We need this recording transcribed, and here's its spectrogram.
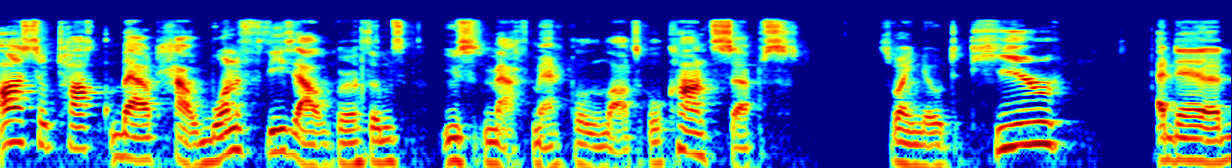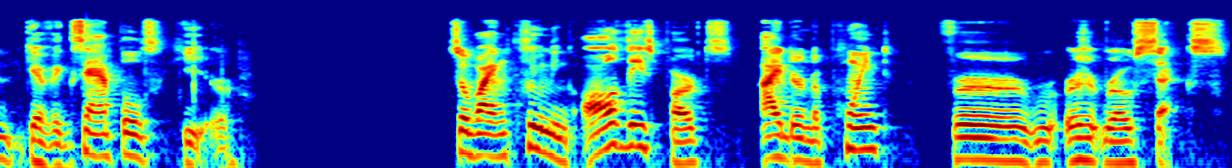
also talk about how one of these algorithms uses mathematical and logical concepts. So I note it here, and then give examples here. So by including all these parts, I earn a point for row 6.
